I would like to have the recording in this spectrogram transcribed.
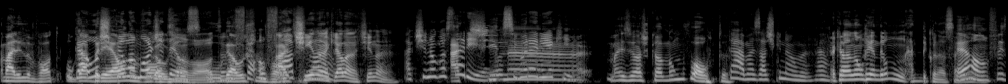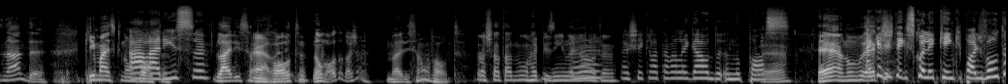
A Marília volta. O, O Gaúcho, Gabriel pelo não amor de volta. Deus. volta. O Gaúcho O não volta. A Tina, aquela, a Tina. A Tina eu A gostaria, Tina- eu seguraria aqui. Mas eu acho que ela não volta. Tá, mas acho que não, né? Ah. É que ela não rendeu nada quando ela É, saiu. ela não fez nada. Quem mais que não a volta? Larissa... Larissa É, não ela- volta. Não volta, tá já? Larissa não volta. Eu acho que ela tá num rapzinho legal é, até. achei que ela tava legal no, no pós. É, não É, é que a gente tem que escolher quem que pode voltar.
